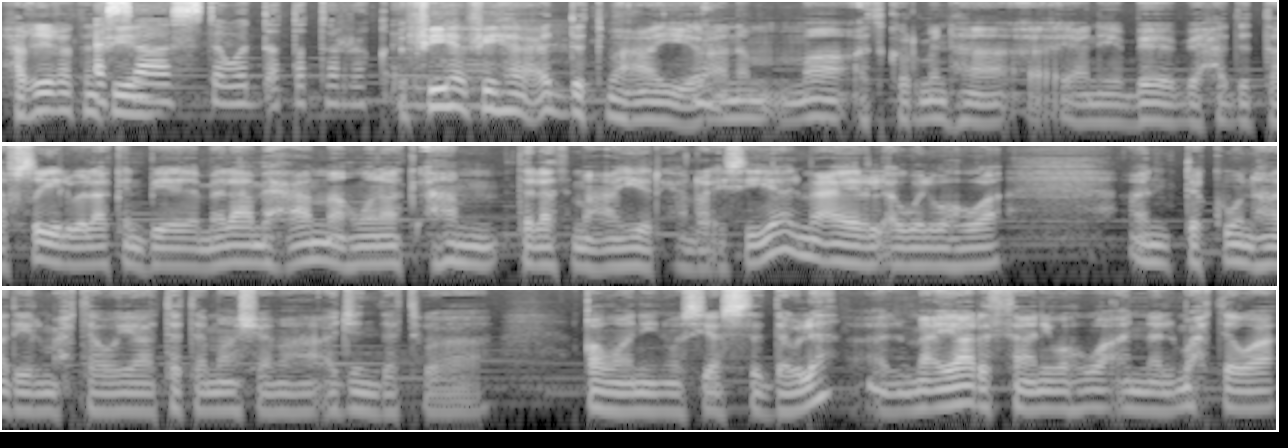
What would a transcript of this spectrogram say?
حقيقة فيها أساس تود التطرق فيها فيها عدة معايير. نعم. أنا ما أذكر منها يعني بحد التفصيل ولكن بملامح عامة هناك أهم ثلاث معايير يعني رئيسية. المعايير الأول وهو أن تكون هذه المحتويات تتماشى مع أجندة وقوانين وسياسة الدولة. المعيار الثاني وهو أن المحتوى آه،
